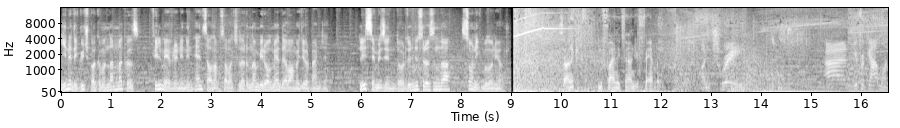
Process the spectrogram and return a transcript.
Yine de güç bakımından Knuckles, film evreninin en sağlam savaşçılarından biri olmaya devam ediyor bence. Listemizin dördüncü sırasında Sonic bulunuyor. Sonic, you finally found your family. Untrained. And You forgot one.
